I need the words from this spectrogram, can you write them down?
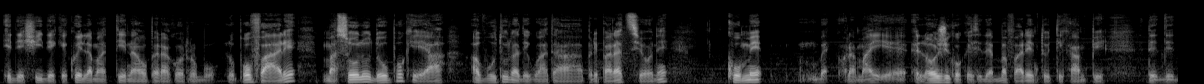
e decide che quella mattina opera col robot, lo può fare ma solo dopo che ha avuto un'adeguata preparazione come Beh, oramai è, è, logico che si debba fare in tutti i campi de, de,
